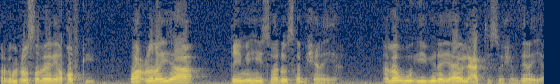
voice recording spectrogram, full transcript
Marka muxuu samaynayaa qofkii? Waa cunayaa qiimihiisu hadhow iska bixinaya ama wuu iibinayaa lacagtiisuu xifdinaya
